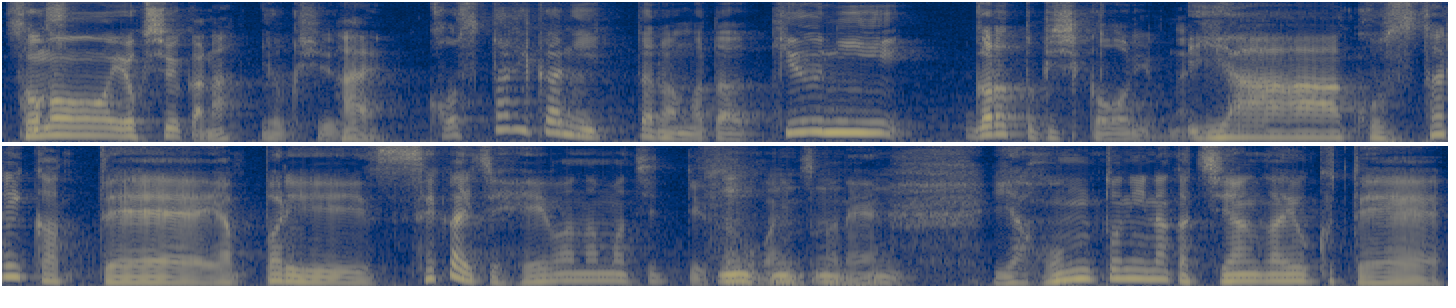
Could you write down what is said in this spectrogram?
その翌週かな。翌週、はい、コスタリカに行ったらまた急にガラッと景色変わるよね。いやコスタリカってやっぱり世界一平和な街って言った方がいいんですかね、いや本当になんか治安が良くて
